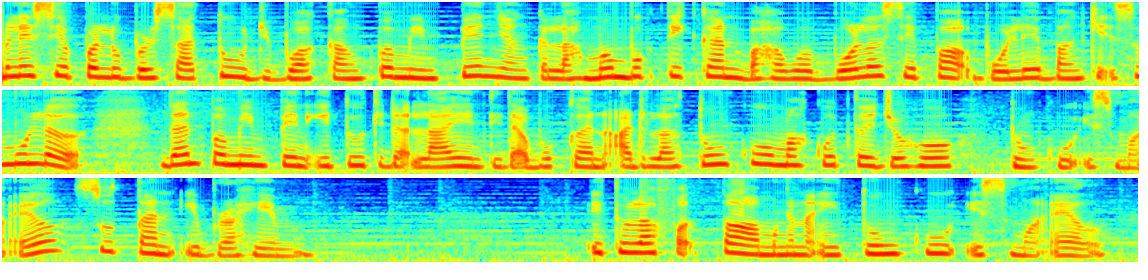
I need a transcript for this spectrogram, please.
Malaysia perlu bersatu di belakang pemimpin yang telah membuktikan bahawa bola sepak boleh bangkit semula dan pemimpin itu tidak lain tidak bukan adalah Tunku Mahkota Johor Tunku Ismail Sultan Ibrahim. Itulah fakta mengenai Tunku Ismail.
